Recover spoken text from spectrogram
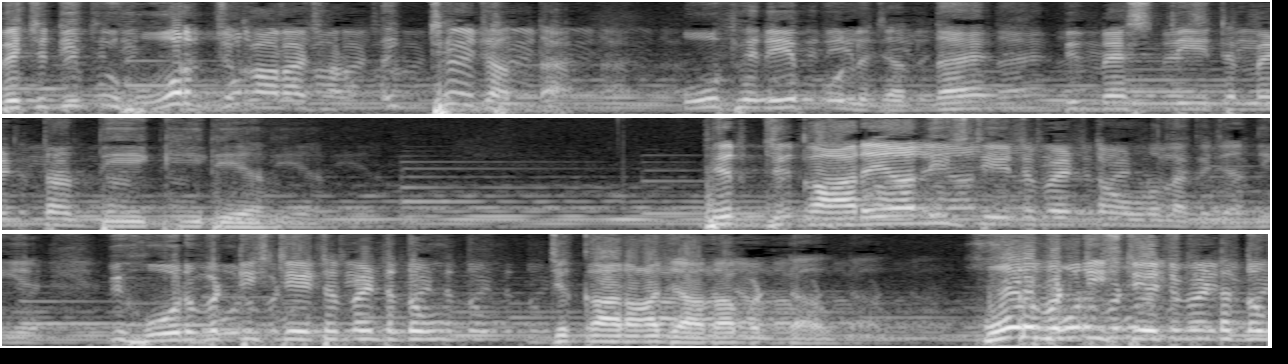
ਵਿੱਚ ਦੀ ਕੋਈ ਹੋਰ ਜਕਾਰਾ ਛੱਡ, ਇੱਥੇ ਜਾਂਦਾ ਉਹ ਫਿਰ ਇਹ ਭੁੱਲ ਜਾਂਦਾ ਹੈ ਵੀ ਮੈਂ ਸਟੇਟਮੈਂਟਾਂ ਦੇ ਕੀ ਰਿਹਾ। ਫਿਰ ਜਕਾਰਿਆਂ ਵਾਲੀ ਸਟੇਟਮੈਂਟ ਆਉਣ ਲੱਗ ਜਾਂਦੀ ਹੈ ਵੀ ਹੋਰ ਵੱਡੀ ਸਟੇਟਮੈਂਟ ਦਊ, ਜਕਾਰਾ ਜ਼ਿਆਦਾ ਵੱਡਾ ਹੋਰ ਵੱਡੀ ਸਟੇਟਮੈਂਟ ਦਊ,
